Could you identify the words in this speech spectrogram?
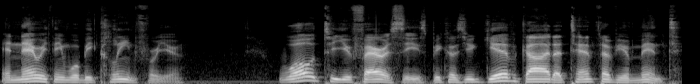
and everything will be clean for you. Woe to you, Pharisees, because you give God a tenth of your mint,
